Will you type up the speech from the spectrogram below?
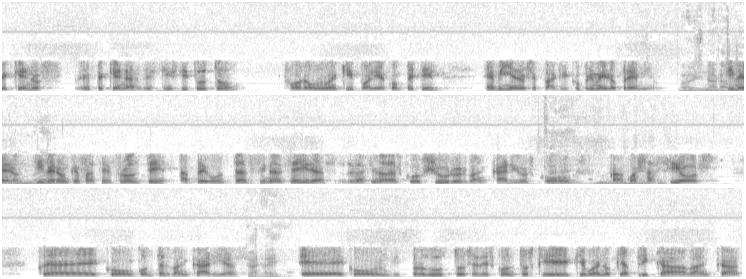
pequenos e eh, pequenas deste instituto foron un equipo ali a competir e viñeronse para aquí co primeiro premio. Pois non tiveron, tiveron que facer fronte a preguntas financeiras relacionadas cos xuros bancarios, co, ca, coas accións, que, con contas bancarias, Carai. eh, con produtos e descontos que, que, bueno, que aplica a banca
